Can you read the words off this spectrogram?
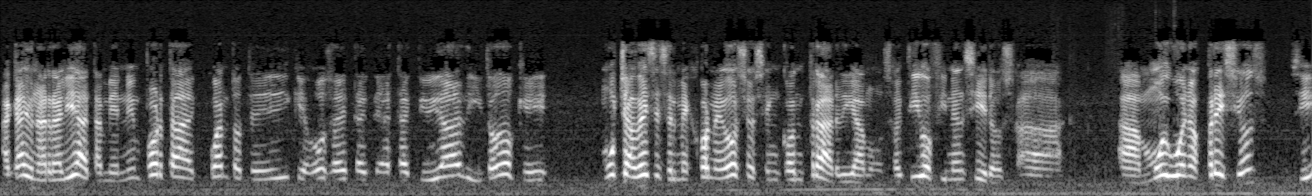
acá hay una realidad también, no importa cuánto te dediques vos a esta, a esta actividad y todo, que muchas veces el mejor negocio es encontrar, digamos, activos financieros a a muy buenos precios, ¿sí?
